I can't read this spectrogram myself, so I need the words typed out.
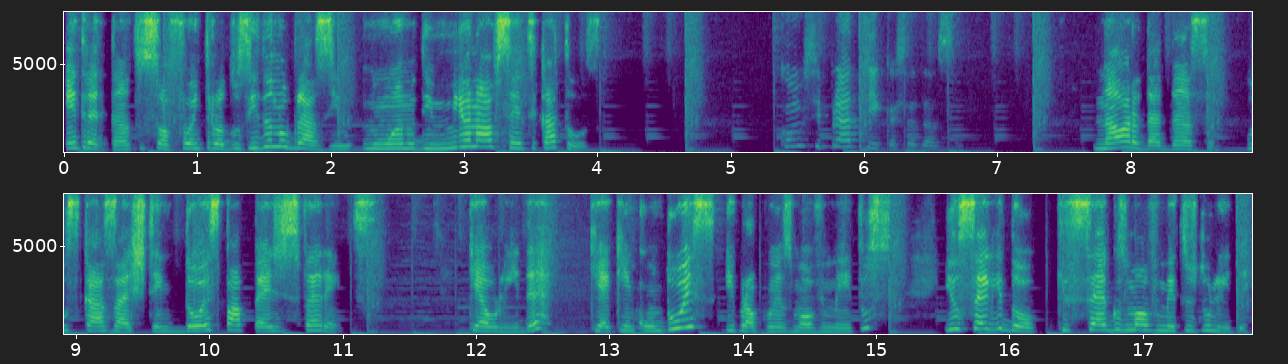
Entretanto, só foi introduzida no Brasil no ano de 1914. Como se pratica essa dança? Na hora da dança, os casais têm dois papéis diferentes, que é o líder, que é quem conduz e propõe os movimentos, e o seguidor, que segue os movimentos do líder.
